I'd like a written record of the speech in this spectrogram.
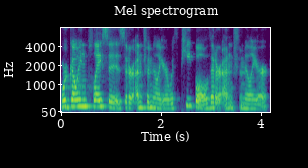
We're going places that are unfamiliar with people that are unfamiliar.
